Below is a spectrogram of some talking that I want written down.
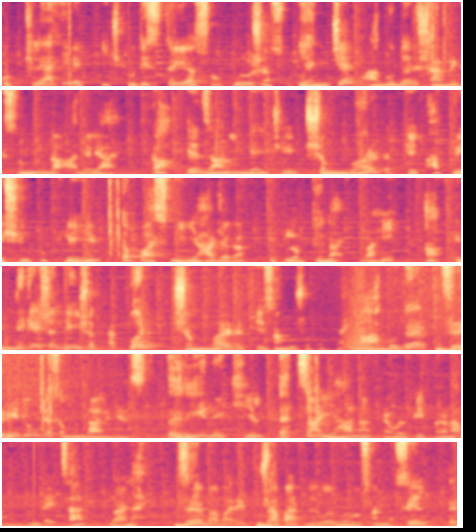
कुठल्याही व्यक्तीचे मग ती स्त्री असो पुरुष असो यांचे अगोदर शारीरिक संबंध आलेले आहेत. का हे जाणून घ्यायची शंभर टक्के खात्रीशीर कुठलीही तपासणी ह्या जगात उपलब्ध नाही. नाही. हा इंडिकेशन देऊ शकतात पण शंभर टक्के सांगू शकत नाही. अगोदर जरी तुमचे संबंध आलेले असतील तरी देखील त्याचा ह्या नात्यावर काही परिणाम होऊन द्यायचा नाही. जर बाबा रे तुझ्या पार्टनरवर भरोसा नसेल तर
